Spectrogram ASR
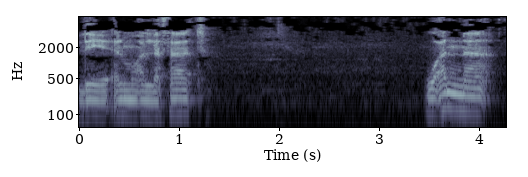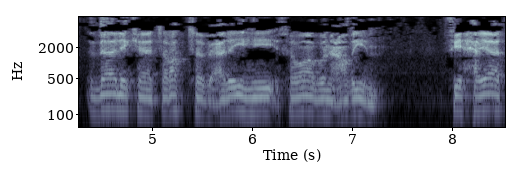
للمؤلفات وأن ذلك يترتب عليه ثواب عظيم في حياة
